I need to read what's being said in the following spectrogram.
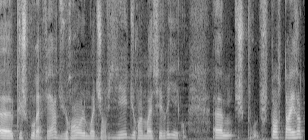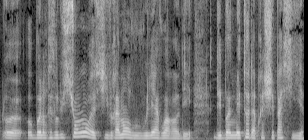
euh, que je pourrais faire durant le mois de janvier, durant le mois de février. Euh, je, pense par exemple euh, aux bonnes résolutions, si vraiment vous voulez avoir des, bonnes méthodes. Après, je sais pas si,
